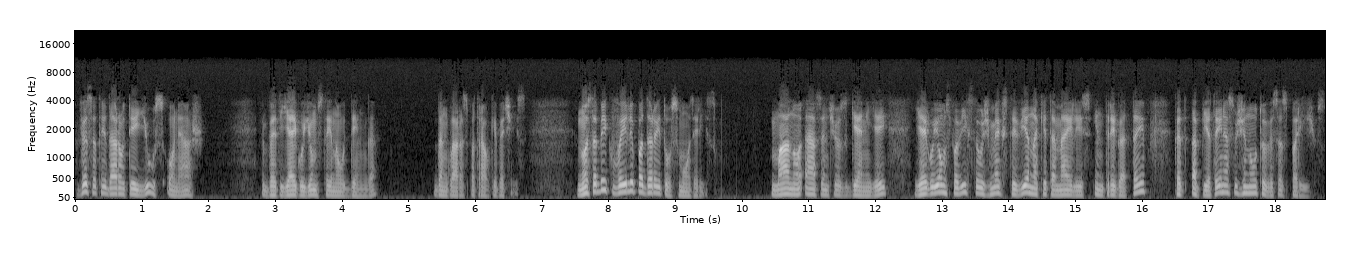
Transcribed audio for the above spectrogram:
visą tai darote jūs, o ne aš. Bet jeigu jums tai naudinga, Danglaras patraukė pečiais, nuostabiai kvaili padarai tos moterys. Mano esančius genijai jeigu joms pavyksta užmėgsti vieną kitą meiliais intrigą taip, kad apie tai nesužinotų visas Paryžius.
